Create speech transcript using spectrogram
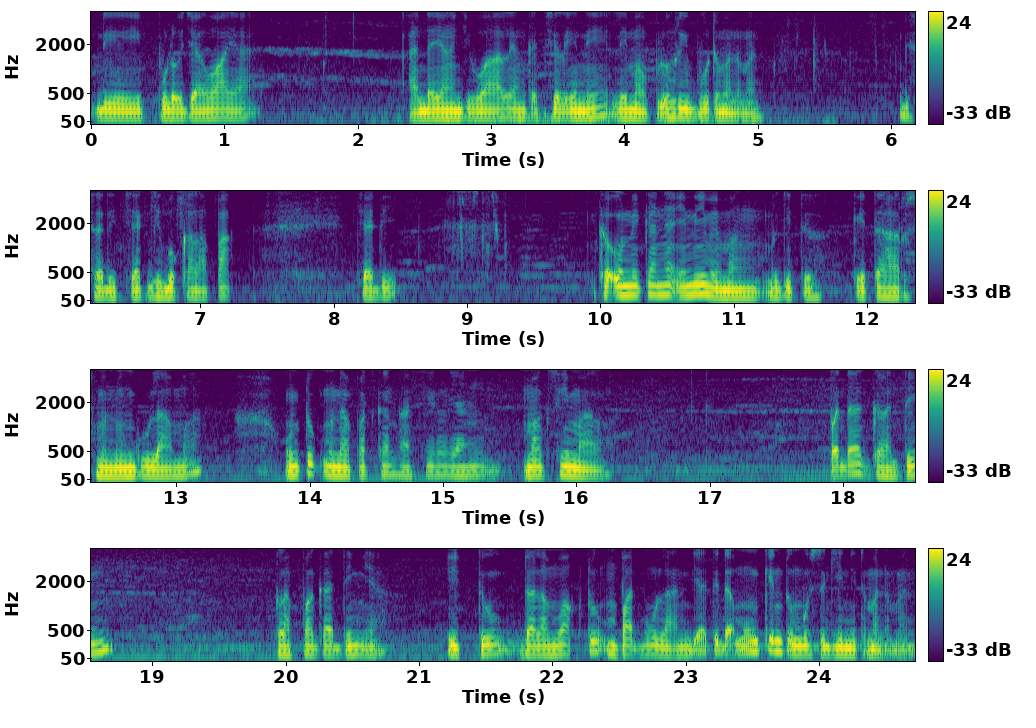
di Pulau Jawa ya. Ada yang jual yang kecil ini 50.000 teman-teman. Bisa dicek di Bukalapak. Jadi keunikannya ini memang begitu. Kita harus menunggu lama untuk mendapatkan hasil yang maksimal. Pada gading kelapa gading ya, itu dalam waktu 4 bulan dia tidak mungkin tumbuh segini teman-teman.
